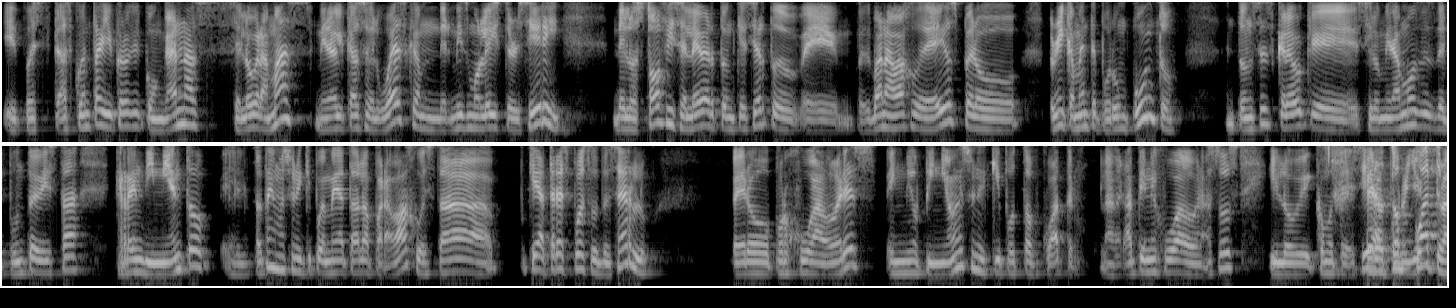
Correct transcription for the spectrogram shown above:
y pues te das cuenta, yo creo que con ganas se logra más. Mira el caso del West Ham, del mismo Leicester City, de los Toffees, el Everton, que es cierto, eh, pues van abajo de ellos, pero, únicamente por un punto. Entonces creo que si lo miramos desde el punto de vista rendimiento, el Tottenham es un equipo de media tabla para abajo, está a tres puestos de serlo. Pero por jugadores, en mi opinión, es un equipo top 4. La verdad, tiene jugadorazos y lo como te decía. Pero top 4,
